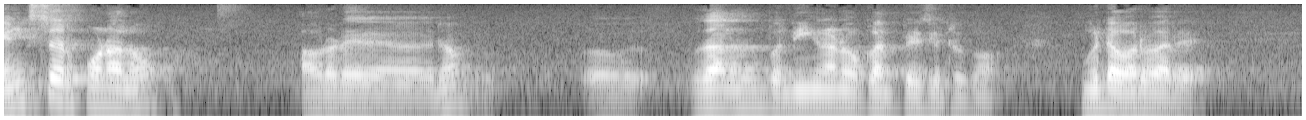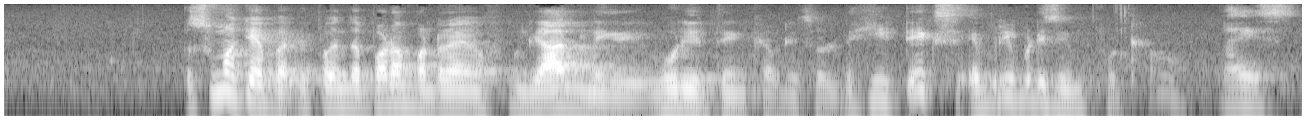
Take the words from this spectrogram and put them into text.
யங்ஸ்டர் போனாலும் அவருடைய யூனோ உதாரணத்துக்கு இப்போ நீங்கள் நானும் உட்காந்து பேசிகிட்டு இருக்கோம். உங்ககிட்ட வருவார். சும்மா கேட்பார் இப்போ இந்த படம் பண்ணுறேன் உங்களுக்கு யார் நினைக்கிறீங்க ஊடி திங்க் அப்படின்னு சொல்லிட்டு. He takes everybody's input nice is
